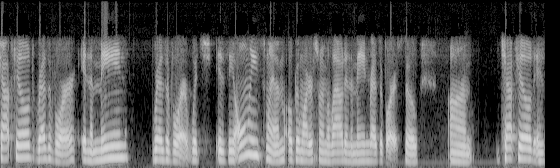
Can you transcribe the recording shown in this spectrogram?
Chatfield Reservoir in the main reservoir, which is the only swim, open water swim allowed in the main reservoir. So, um, Chatfield has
